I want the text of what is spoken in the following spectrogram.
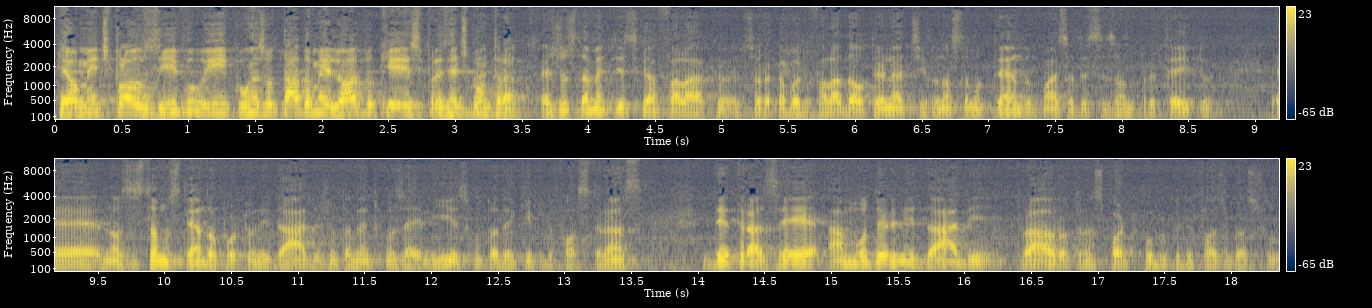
realmente plausível e com resultado melhor do que esse presente contrato. É justamente isso que eu ia falar, que o senhor acabou de falar da alternativa. Nós estamos tendo, com essa decisão do prefeito, é, nós estamos tendo a oportunidade, juntamente com o Zé Elias, com toda a equipe do Fostrans, de trazer a modernidade para o transporte público de Foz do Iguaçu.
